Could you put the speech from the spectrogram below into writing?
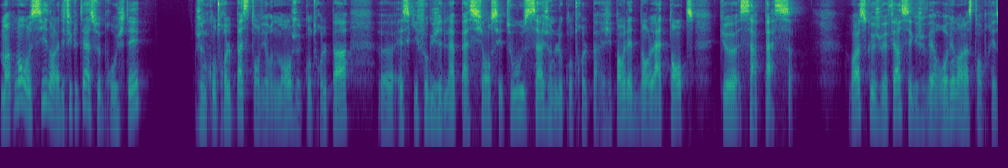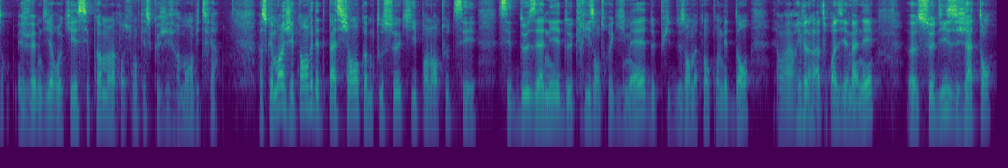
Maintenant aussi, dans la difficulté à se projeter, je ne contrôle pas cet environnement, je ne contrôle pas euh, est-ce qu'il faut que j'ai de la patience et tout, ça je ne le contrôle pas. J'ai pas envie d'être dans l'attente que ça passe. Moi, ce que je vais faire, c'est que je vais revenir dans l'instant présent. Et je vais me dire, ok, c'est quoi mon intention? Qu'est-ce que j'ai vraiment envie de faire? Parce que moi, j'ai pas envie d'être patient comme tous ceux qui, pendant toutes ces, deux années de crise, entre guillemets, depuis deux ans maintenant qu'on est dedans, et on va arriver dans la troisième année, euh, se disent, j'attends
